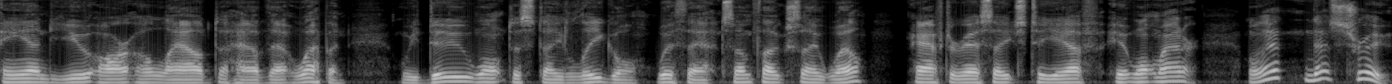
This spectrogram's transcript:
and you are allowed to have that weapon. We do want to stay legal with that. Some folks say, well, after SHTF, it won't matter. Well, that, that's true.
